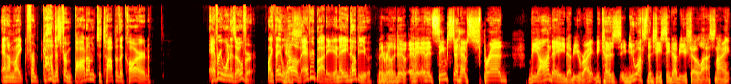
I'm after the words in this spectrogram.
And I'm like, from God, just from bottom to top of the card, everyone is over. Like they yes. love everybody in AEW. They really do. And it, and it seems to have spread beyond AEW, right? Because you watched the GCW show last night.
